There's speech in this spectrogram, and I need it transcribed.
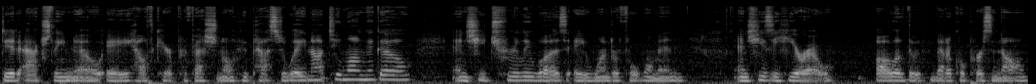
did actually know a healthcare professional who passed away not too long ago, and she truly was a wonderful woman, and she's a hero. All of the medical personnel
